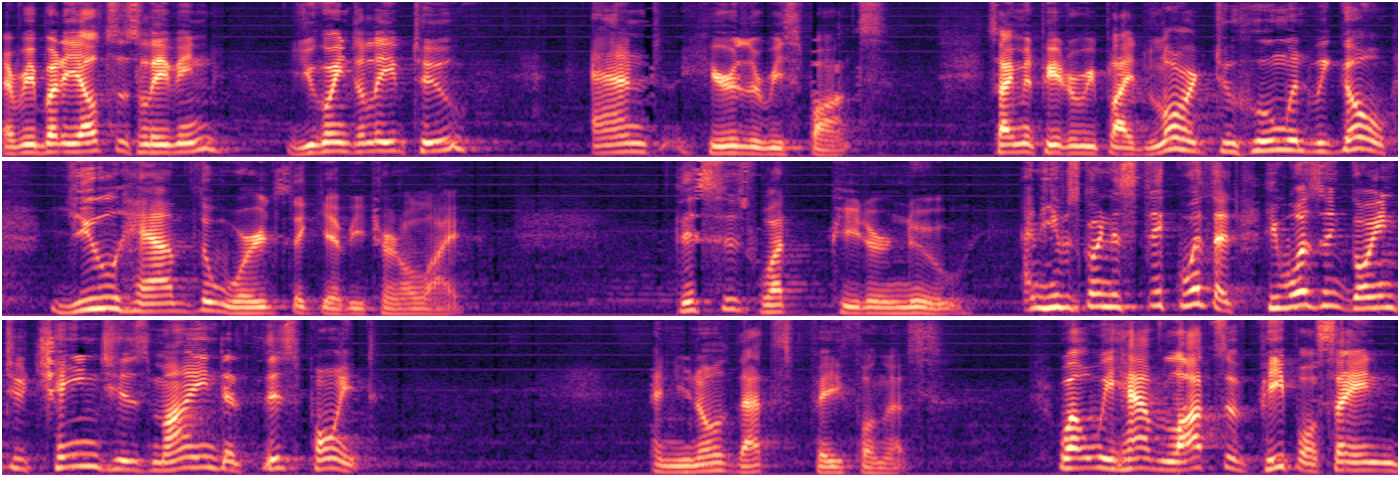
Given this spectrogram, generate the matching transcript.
everybody else is leaving. You going to leave too? And hear the response. Simon Peter replied, Lord, to whom would we go? You have the words that give eternal life. This is what Peter knew. And he was going to stick with it. He wasn't going to change his mind at this point. And you know, that's faithfulness. Well, we have lots of people saying,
